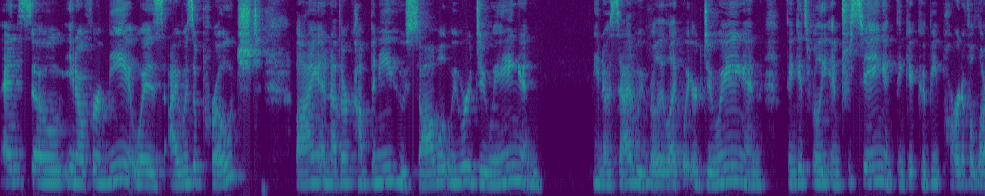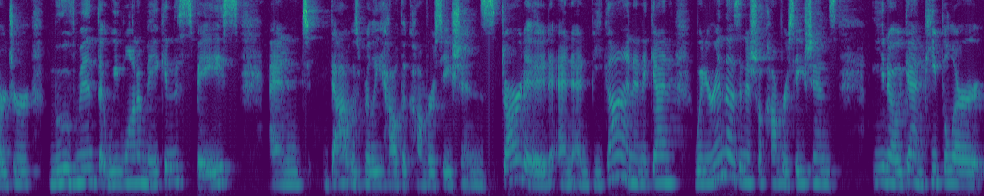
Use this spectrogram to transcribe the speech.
And so you know for me it was I was approached by another company who saw what we were doing and you know said we really like what you're doing and think it's really interesting and think it could be part of a larger movement that we want to make in the space. And that was really how the conversations started and and begun. And again when you're in those initial conversations you know again people are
